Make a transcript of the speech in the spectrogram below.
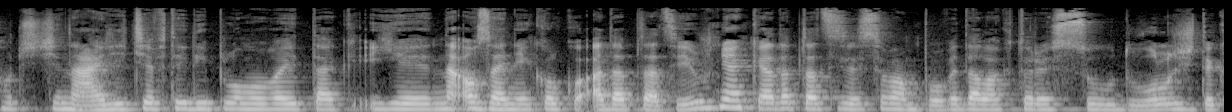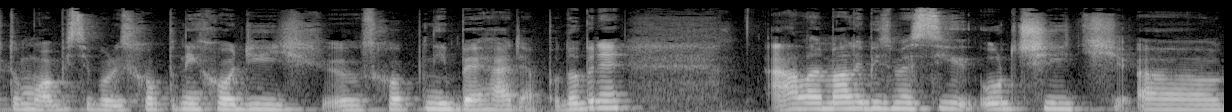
určite nájdete v tej diplomovej, tak je naozaj niekoľko adaptácií. Už nejaké adaptácie som vám povedala, ktoré sú dôležité k tomu, aby ste boli schopní chodiť, e, schopní behať a podobne ale mali by sme si určiť, uh,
